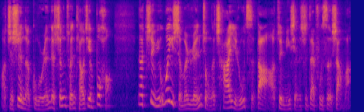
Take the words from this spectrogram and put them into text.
啊，只是呢，古人的生存条件不好。那至于为什么人种的差异如此大啊？最明显的是在肤色上嘛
